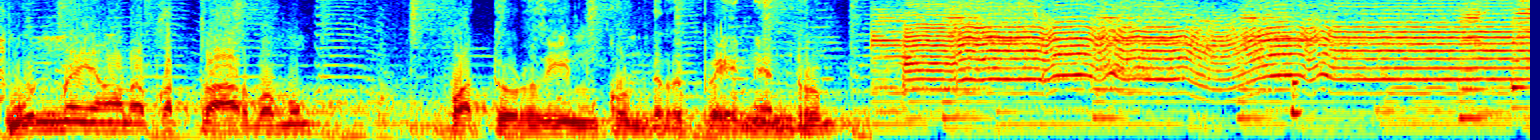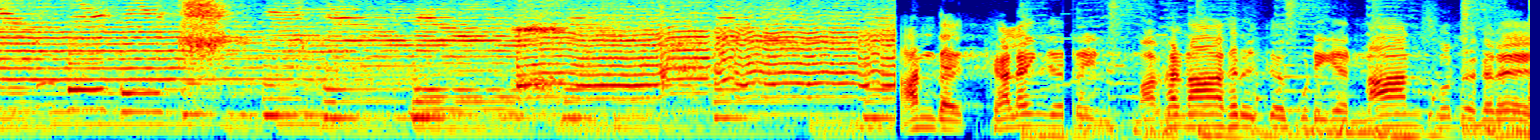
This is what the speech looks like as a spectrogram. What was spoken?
உண்மையான பற்றார்வமும் பற்றுறுதியும் கொண்டிருப்பேன் என்றும். அந்த கலைஞரின் மகனாக இருக்கக்கூடிய நான் சொல்லுகிறேன்.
